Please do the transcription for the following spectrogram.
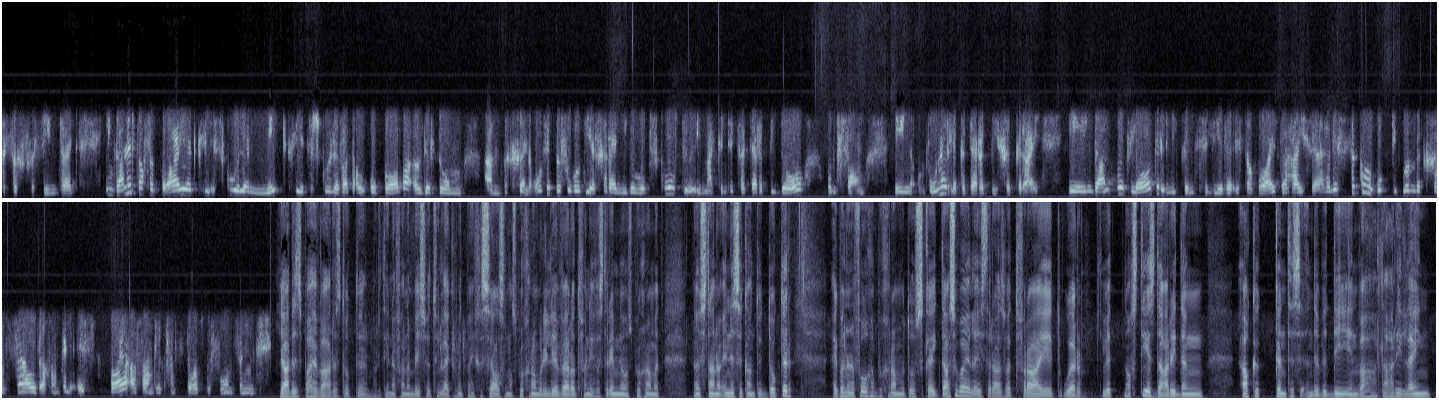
gesigsgestremdheid. En dan is daar vir baie skole met kleuterskole wat al op baba ouderdom um begin. Ons het byvoorbeeld deurgery nuwe hoop skool toe en my kind het terapie daar ontvang en wonderlike terapie gekry en dan ook later in die kind se lewe is daar baie behuise. Hulle sukkel op die oomblik geweldig want hulle is baie afhanklik van staatsbefondsing. Ja, dis baie waar, dis dokter Martina van der Bes wat toe lekker met my gesels in ons program oor die leefwêreld van die gestremde ons program het. Nou staan nou in die se kant toe dokter. Ek wil in 'n volgende program moet ons kyk. Daar's so baie luisteraars wat vra het oor, jy weet, nog steeds daardie ding elke kind is 'n individu en waar daardie lyn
